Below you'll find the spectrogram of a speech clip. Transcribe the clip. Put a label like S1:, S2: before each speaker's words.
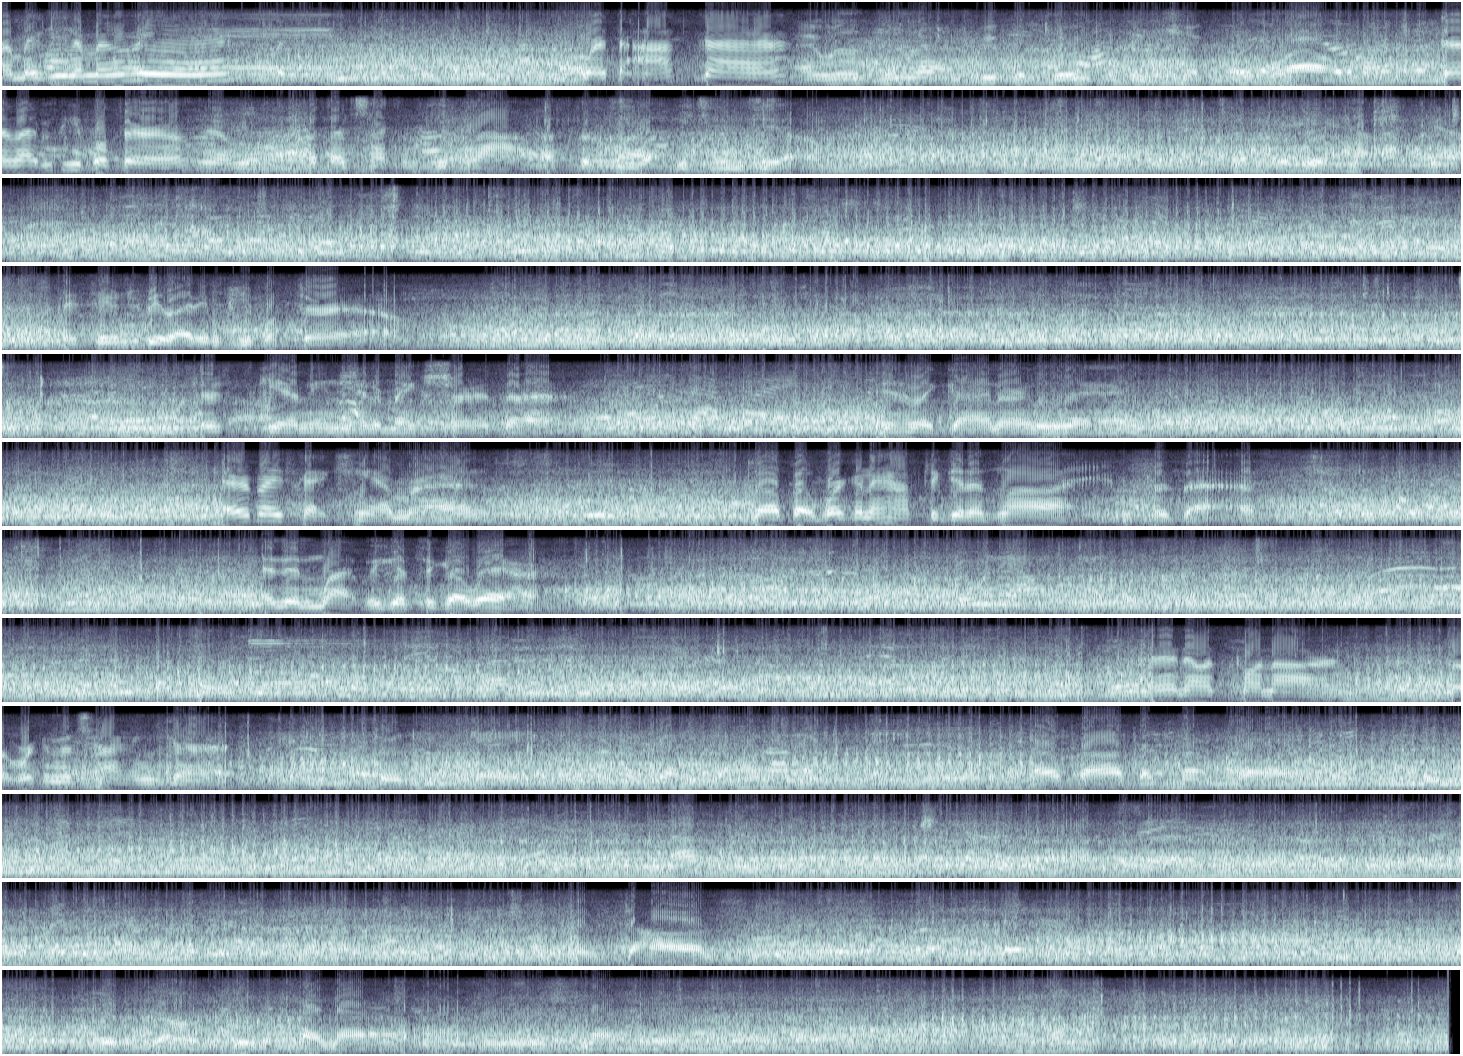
S1: We're
S2: making a movie. We're Oscar. Hey, we're, they're letting people through, but they're checking people out.
S1: They're letting people through.
S2: Yeah, yeah.
S1: But they're checking people out. Let's go see what we can do. They seem to be letting people through. Scanning you to make sure that you have a gun or anything. Everybody's got cameras. Well, but we're going to have to get in line for this. And then what? We get to go where? know what's going on, but we're going to try and get big and gay. Oh god, that's not hard. I know. I mean, it's not there.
